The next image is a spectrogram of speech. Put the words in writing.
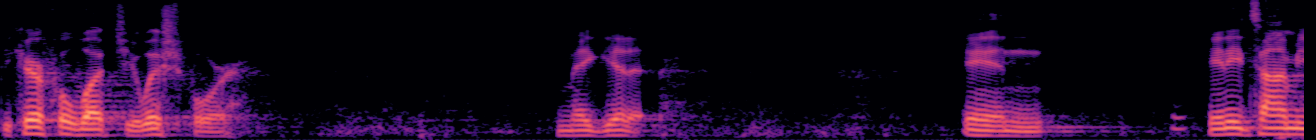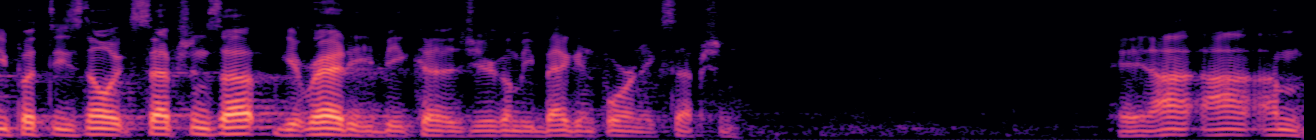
Be careful what you wish for. You may get it. And anytime you put these no exceptions up, get ready because you're going to be begging for an exception. And I, I, I'm,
